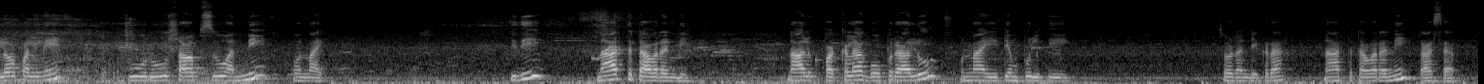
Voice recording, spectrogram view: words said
లోపలనే ఊరు షాప్స్ అన్నీ ఉన్నాయి. ఇది నార్త్ టవర్ అండి. నాలుగు పక్కల గోపురాలు ఉన్నాయి ఈ టెంపుల్కి. చూడండి ఇక్కడ నార్త్ టవర్ అని రాశారు.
